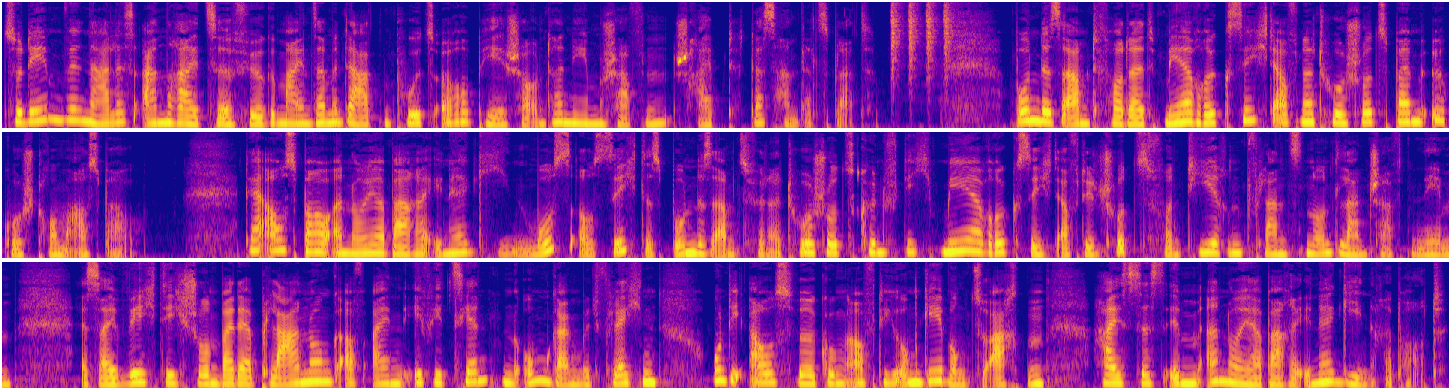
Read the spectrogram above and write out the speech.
Zudem will Nahles Anreize für gemeinsame Datenpools europäischer Unternehmen schaffen, schreibt schreibt das Handelsblatt. Bundesamt fordert mehr Rücksicht auf Naturschutz beim Ökostromausbau. Der Ausbau erneuerbarer Energien muss aus Sicht des Bundesamts für Naturschutz künftig mehr Rücksicht auf den Schutz von Tieren, Pflanzen und Landschaften nehmen. Es sei wichtig, schon bei der Planung auf einen effizienten Umgang mit Flächen und die Auswirkungen auf die Umgebung zu achten, heißt es im Erneuerbare Energien Report.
